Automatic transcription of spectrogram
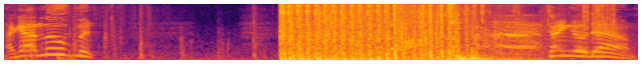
I got movement! Tango down!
